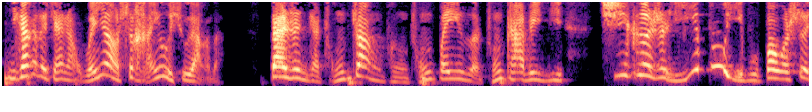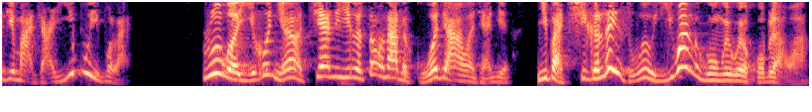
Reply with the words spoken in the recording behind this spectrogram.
你看看这前场，文耀是很有修养的，但是你看从帐篷、从杯子、从咖啡机，七哥是一步一步，包括设计马甲，一步一步来。如果以后你要建立一个这么大的国家往前进，你把七哥累死，我有一万个工会我也活不了啊，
